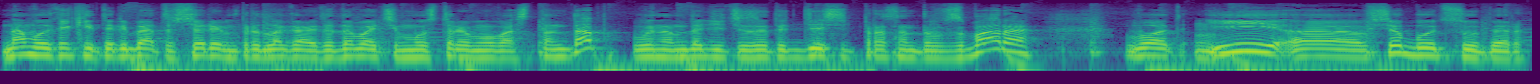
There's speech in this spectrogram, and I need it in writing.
нам вот какие-то ребята все время предлагают, а давайте мы устроим у вас стендап, вы нам дадите за это 10% с бара, вот, mm. и э, все будет супер.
